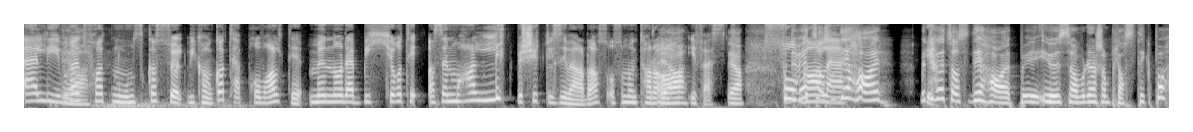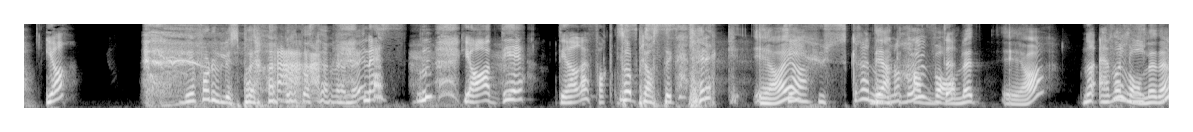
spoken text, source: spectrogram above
er livredd Ja. for at noen skal søle Vi kan ikke ha tepper overalt, men når det er bikkjer og ting Altså, en må ha litt beskyttelse i hverdags, og så må en ta det av Ja, i fest. ja. Så du vet gal er de har Men du vet sånn som de har i USA hvor de har sånn plastikk på? Ja, Det får du lyst på, jeg nesten. Ja, det, det har jeg faktisk sett. Så plastikktrekk, ja ja. Det husker jeg Det er ikke noe hadde. uvanlig. Ja, Når jeg var vanlig, liten, det.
